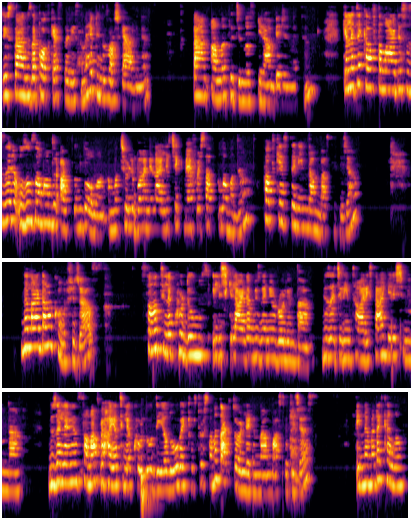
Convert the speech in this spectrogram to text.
Düşsel Müze Podcast serisine hepiniz hoş geldiniz. Ben anlatıcınız İrem Beril Metin. Gelecek haftalarda sizlere uzun zamandır aklımda olan ama türlü bahanelerle çekmeye fırsat bulamadığım podcast serimden bahsedeceğim. Nelerden konuşacağız? Sanat ile kurduğumuz ilişkilerde müzenin rolünden, müzeciliğin tarihsel gelişiminden, müzelerin sanat ve hayat ile kurduğu diyaloğu ve kültür sanat aktörlerinden bahsedeceğiz. Dinlemede kalın.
